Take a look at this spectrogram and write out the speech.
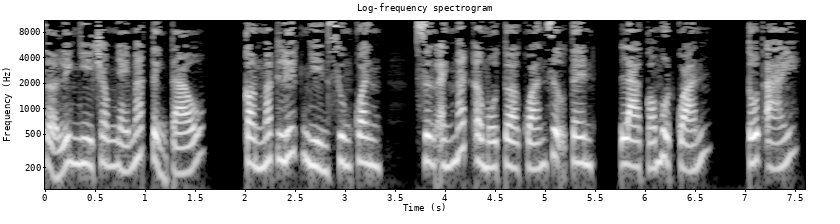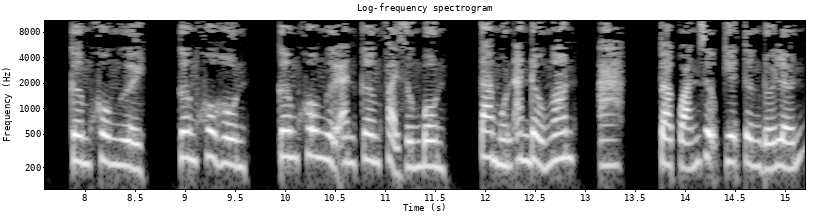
sở Linh Nhi trong nháy mắt tỉnh táo, còn mắt liếc nhìn xung quanh, dừng ánh mắt ở một tòa quán rượu tên là có một quán, tốt ái, cơm khô người, cơm khô hồn, cơm khô người ăn cơm phải dùng bồn, ta muốn ăn đồ ngon, à, tòa quán rượu kia tương đối lớn,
